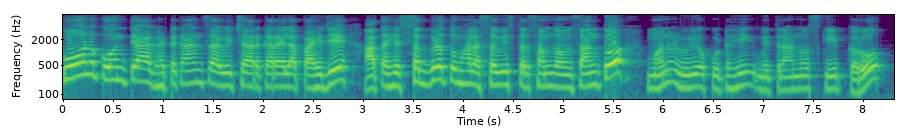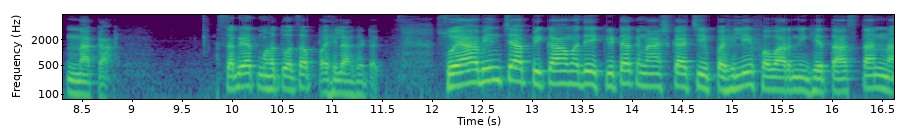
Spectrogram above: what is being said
कोणकोणत्या घटकांचा विचार करायला पाहिजे? आता हे सगळं तुम्हाला सविस्तर समजावून सांगतो. म्हणून व्हिडिओ कुठेही मित्रांनो स्किप करू नका. सगळ्यात महत्त्वाचा पहिला घटक. सोयाबीनच्या पिकामध्ये कीटकनाशकाची पहिली फवारणी घेत असताना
